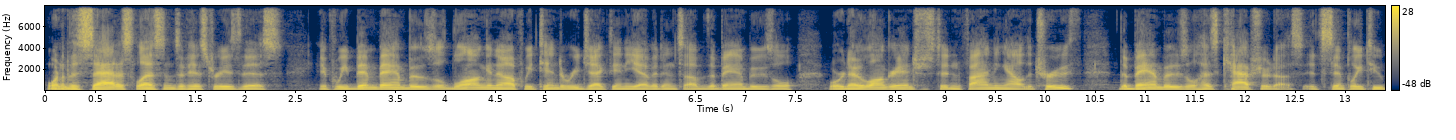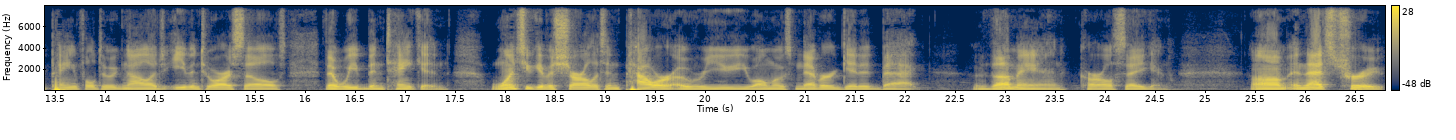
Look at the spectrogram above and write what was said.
One of the saddest lessons of history is this. If we've been bamboozled long enough, we tend to reject any evidence of the bamboozle. We're no longer interested in finding out the truth. The bamboozle has captured us. It's simply too painful to acknowledge, even to ourselves, that we've been taken. Once you give a charlatan power over you, you almost never get it back. The man, Carl Sagan. Um, and that's true.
